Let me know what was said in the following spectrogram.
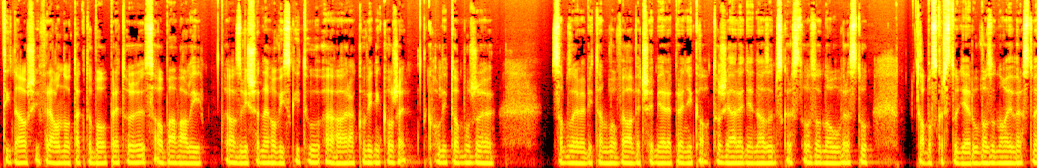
tých najhorších freónov, tak to bolo preto, že sa obávali zvýšeného výskytu rakoviny kože kvôli tomu, že samozrejme by tam vo veľa väčšej miere prenikalo to žiarenie na zem skrz tú ozónovú vrstvu alebo skrz tú dieru v ozonovej vrstve.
